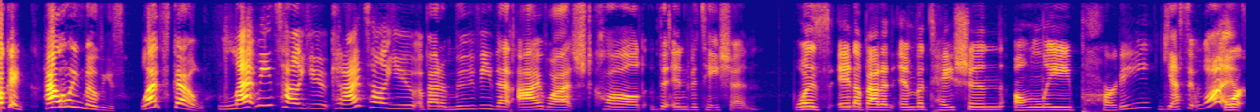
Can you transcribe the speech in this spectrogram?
Okay, Halloween movies. Let's go. let me tell you, can I tell you about a movie that I watched called The Invitation? Was it about an invitation only party? Yes, it was. Or-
